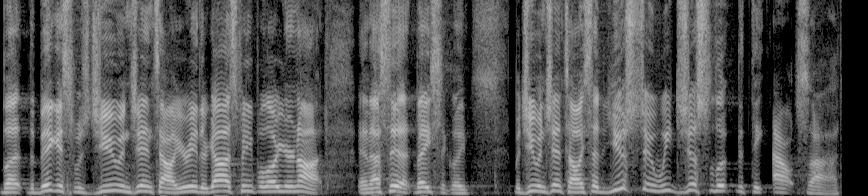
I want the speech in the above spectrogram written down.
But the biggest was Jew and Gentile. You're either God's people or you're not. And that's it, basically. But Jew and Gentile, he said, used to, we just looked at the outside.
